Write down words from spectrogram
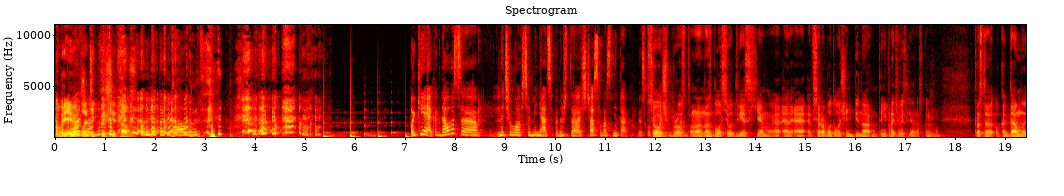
Время платить ну. по счетам. Он меня так балует. Окей, а когда у вас э, начало все меняться? Потому что сейчас у вас не так. Все очень понимаю. просто. У на- нас было всего две схемы. Все работало очень бинарно. Ты не против, если я расскажу? Просто когда мы,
